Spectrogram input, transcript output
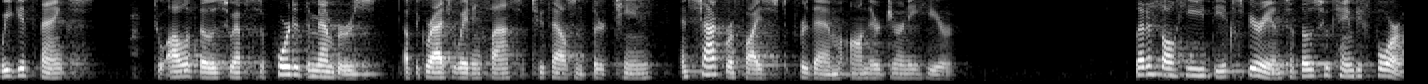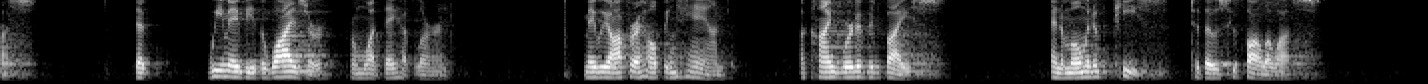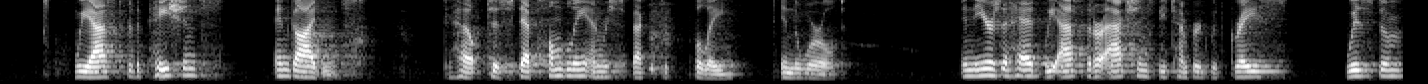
We give thanks to all of those who have supported the members of the graduating class of 2013 and sacrificed for them on their journey here. Let us all heed the experience of those who came before us, we may be the wiser from what they have learned. May we offer a helping hand, a kind word of advice, and a moment of peace to those who follow us. We ask for the patience and guidance to help to step humbly and respectfully in the world. In the years ahead, we ask that our actions be tempered with grace, wisdom,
